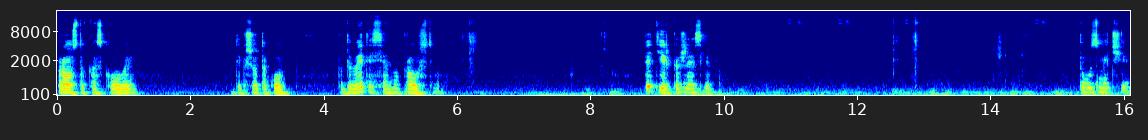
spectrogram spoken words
Просто казковий. От Якщо тако подивитися, ну просто. П'ятірка жезлів. Туз мечів.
